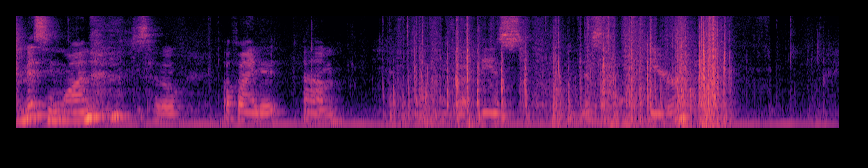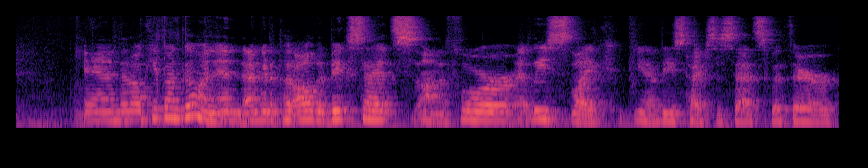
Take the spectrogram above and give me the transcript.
I'm missing one, so I'll find it. Um, I've got these, this here. And then I'll keep on going. And I'm going to put all the big sets on the floor, at least like, you know, these types of sets with their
